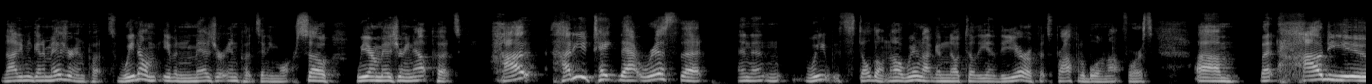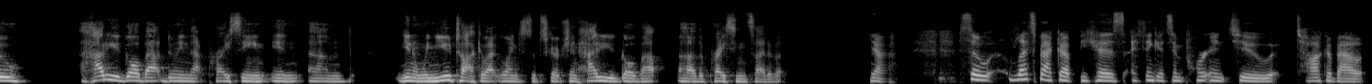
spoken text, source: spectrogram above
not even going to measure inputs. We don't even measure inputs anymore. So we are measuring outputs. How, how do you take that risk that and then we still don't know. We're not going to know till the end of the year if it's profitable or not for us. Um, but how do you how do you go about doing that pricing in um, you know when you talk about going to subscription? How do you go about uh, the pricing side of it? Yeah. So let's back up because I think it's important to talk about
